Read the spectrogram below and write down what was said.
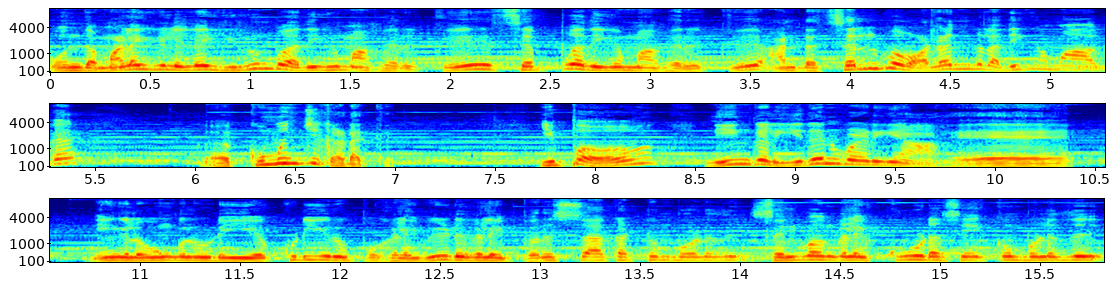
இந்த மலைகளிலே இரும்பு அதிகமாக இருக்குது செப்பு அதிகமாக இருக்குது அந்த செல்வ வளங்கள் அதிகமாக குமிஞ்சு கிடக்கு. இப்போது நீங்கள் இதன் வழியாக நீங்கள் உங்களுடைய குடியிருப்புகளை வீடுகளை பெருசாக கட்டும் பொழுது செல்வங்களை கூட சேர்க்கும் பொழுது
